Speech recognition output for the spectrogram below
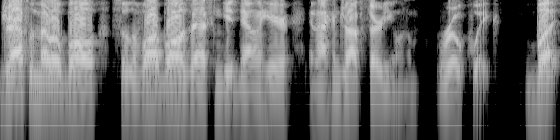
Draft LaMelo Ball so LaVar Ball's ass can get down here and I can drop 30 on him real quick. But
